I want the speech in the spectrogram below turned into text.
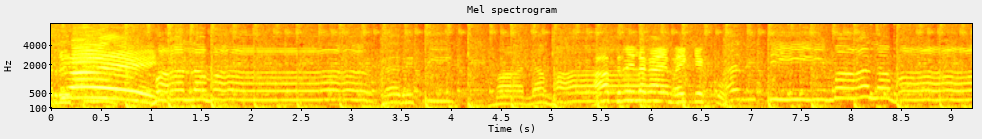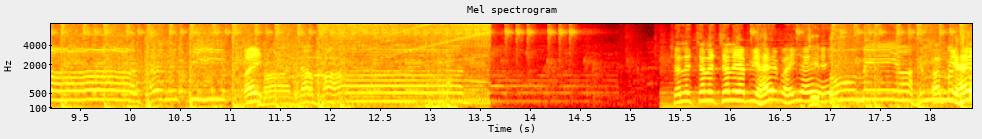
Enjoy! माला माल धरती माला हाथ नहीं लगाए भाई केक को। धरती माला माल धरती भाई। माला चले चले चले अभी है भाई है, अभी है।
